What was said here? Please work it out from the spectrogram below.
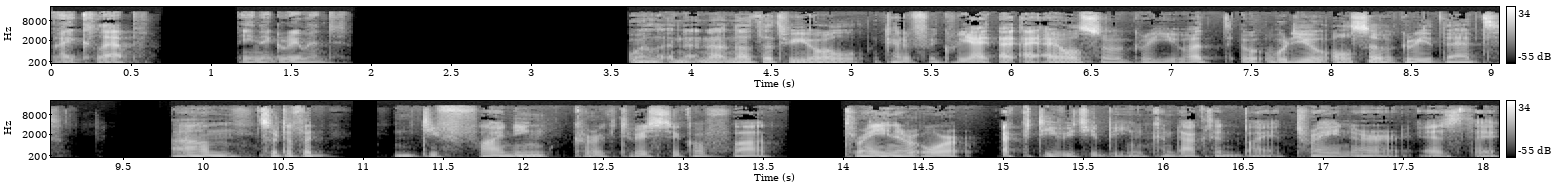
I clap in agreement. Well, not that we all kind of agree. I, I, I also agree. But would you also agree that um, sort of a defining characteristic of a trainer or activity being conducted by a trainer is the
